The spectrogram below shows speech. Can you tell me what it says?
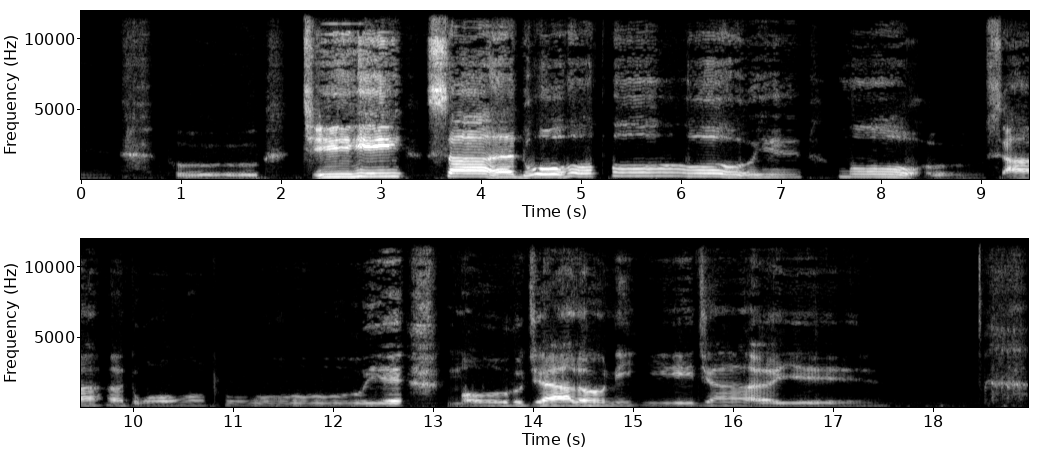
菩提萨埵婆耶，摩诃萨埵婆耶，摩诃迦罗尼迦耶。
